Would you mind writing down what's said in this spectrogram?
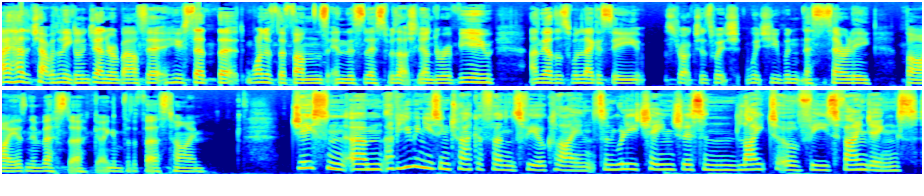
I had a chat with Legal and General about it, who said that one of the funds in this list was actually under review, and the others were legacy structures which which you wouldn't necessarily buy as an investor going in for the first time. Jason, um, have you been using tracker funds for your clients, and will you change this in light of these findings?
